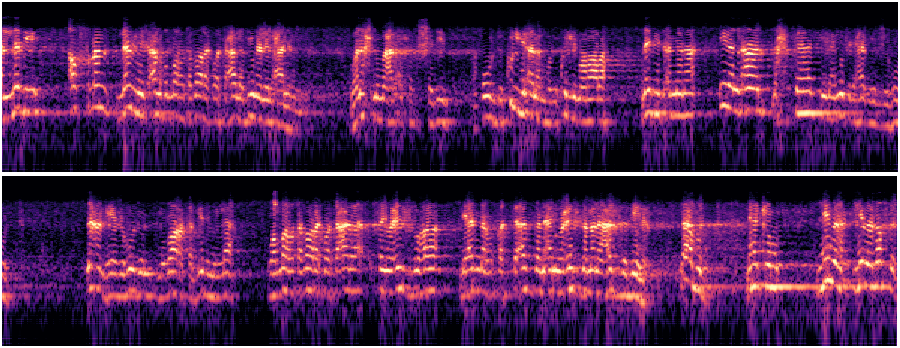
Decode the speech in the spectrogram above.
الذي أصلا لم يجعله الله تبارك وتعالى دينا للعالمين. ونحن مع الأسف الشديد أقول بكل ألم وبكل مرارة نجد أننا إلى الآن نحتاج إلى مثل هذه الجهود. نعم هي جهود مباركة بإذن الله والله تبارك وتعالى سيعزها لأنه قد تأذن أن يعز من أعز دينه لا بد لكن لما, لما نصل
